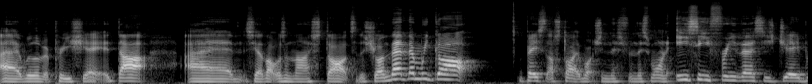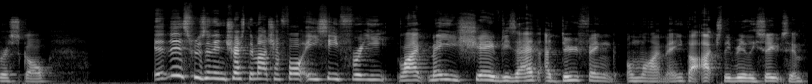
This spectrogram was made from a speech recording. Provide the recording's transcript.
uh, will have appreciated that. Um, so yeah, that was a nice start to the show. And then then we got basically I started watching this from this morning. EC3 versus Jay Briscoe this was an interesting match. I thought EC3, like me, shaved his head. I do think, unlike me, that actually really suits him.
